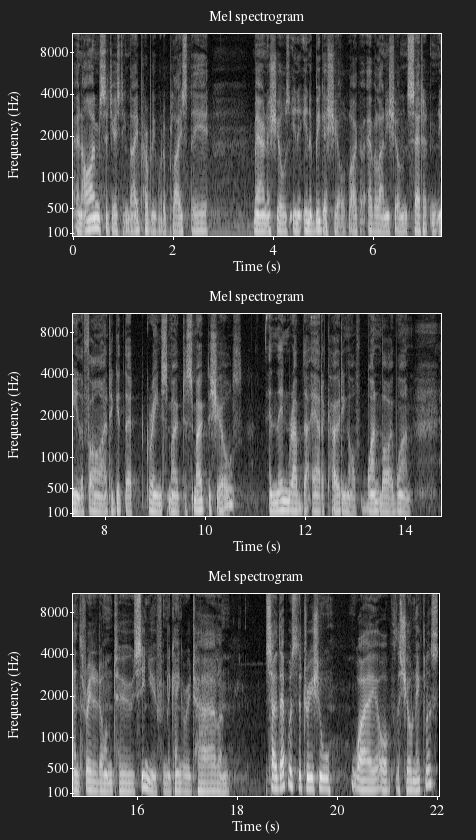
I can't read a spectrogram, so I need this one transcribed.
and I'm suggesting they probably would have placed their mariner shells in a, in a bigger shell, like an abalone shell, and sat it near the fire to get that green smoke to smoke the shells, and then rub the outer coating off one by one, and thread it onto sinew from the kangaroo tail, and so that was the traditional way of the shell necklace.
